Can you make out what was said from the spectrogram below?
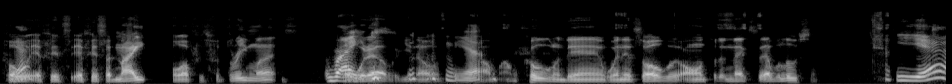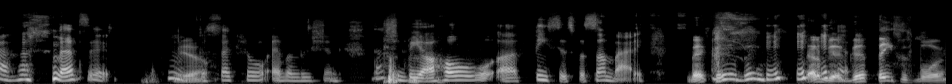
for Yeah. if it's if it's a night or if it's for three months Right. or whatever, you know, yeah. I'm, I'm cool. And then when it's over, on to the next evolution. Yeah. That's it. Hmm, Yeah. The sexual evolution. That should be a whole uh, thesis for somebody. That could be. That'll be a good thesis, boy.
